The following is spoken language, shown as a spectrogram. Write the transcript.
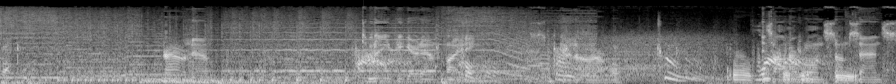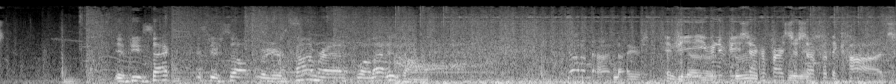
seconds. I don't know. To me, if you go down fighting, it's kind of honorable. Girls, It's fucking honorable in some cute. sense. If you sacrifice yourself for your comrades, well, that is honor. Uh, now you're If you, even if you sacrifice yourself for the cause,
